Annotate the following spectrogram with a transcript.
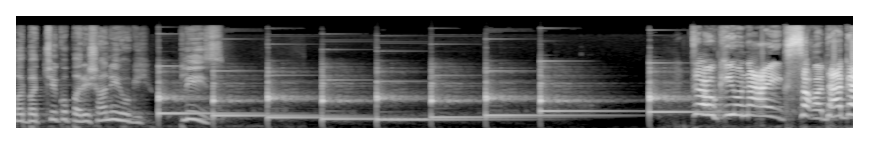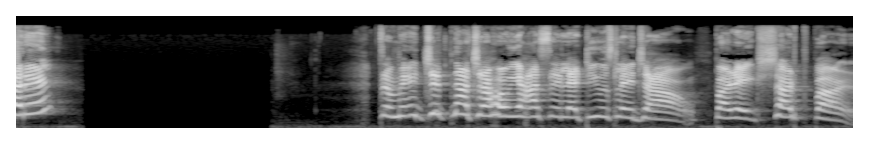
और बच्चे को परेशानी होगी। प्लीज़। तो क्यों ना एक सौदा करें? तुम्हें जितना चाहो यहाँ से लेट्यूस ले जाओ पर एक शर्त पर।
